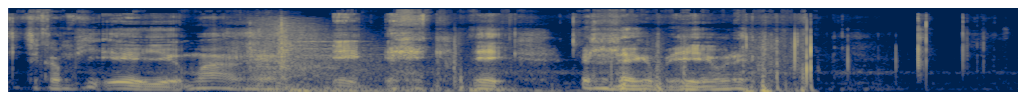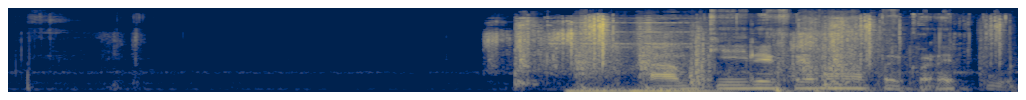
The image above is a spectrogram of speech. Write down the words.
กิจกรรมพี่เอเยอะมากเลยเอกเอกเอกเป็นอะไรกับเอวะเนี่ยอ่าเมื่อกี้เรียกได้ว่าเปิดก่อนได้ปูด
